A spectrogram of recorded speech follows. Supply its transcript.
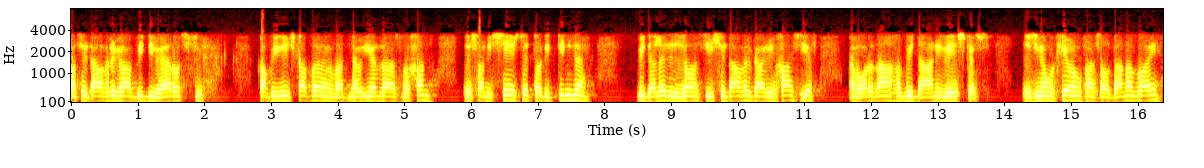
van Suid-Afrika by die wêreld kampioenskappe wat nou eerder begin is van die 6de tot die 10de wie hulle is ons die Suid-Afrika die gasheer en word aangebied daar in die Weskus. Dis 'n omgewing van Saldanha Bay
